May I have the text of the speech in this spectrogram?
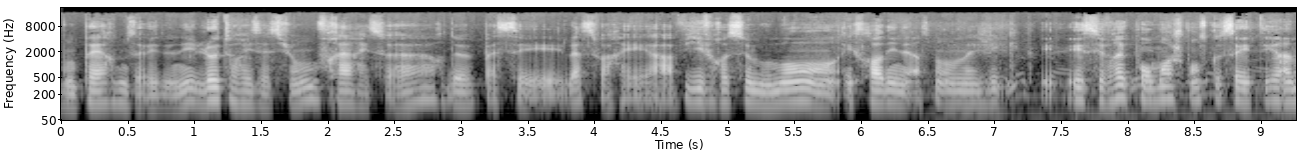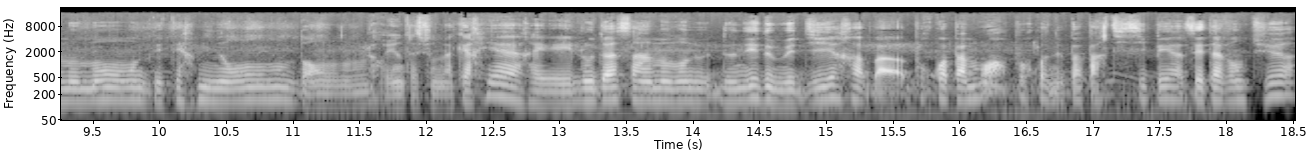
mon père nous avait donné l'autorisation, frères et sœurs, de passer la soirée à vivre ce moment extraordinaire, ce moment magique. Et, c'est vrai que pour moi, je pense que ça a été un moment déterminant dans l'orientation de ma carrière. Et l'audace à un moment donné de me dire, ah bah, pourquoi pas moi? Pourquoi ne pas participer à cette aventure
